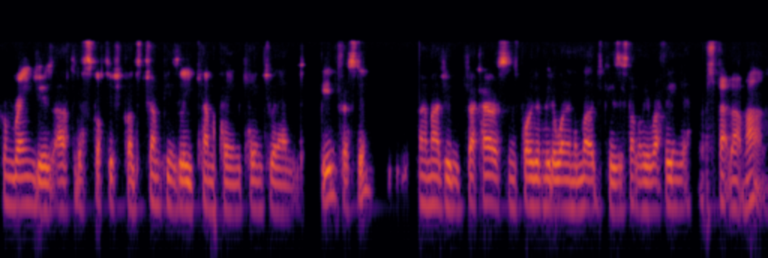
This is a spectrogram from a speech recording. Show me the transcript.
from Rangers after the Scottish club's Champions League campaign came to an end. Be interesting. I imagine Jack Harrison's probably going to be the one in the mud because it's not going to be Raphinha. Respect that man.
